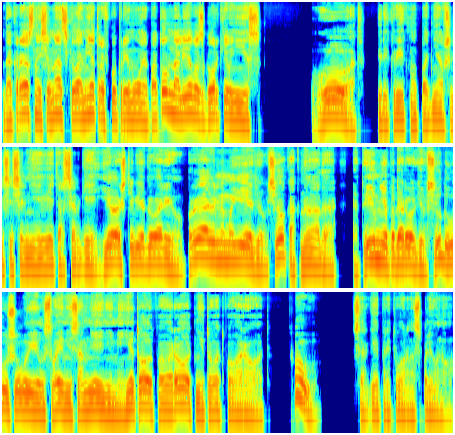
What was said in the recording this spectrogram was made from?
До Красной 17 километров по прямой, а потом налево с горки вниз». «Вот», — перекрикнул поднявшийся сильнее ветер Сергей, — «я ж тебе говорил, правильно мы едем, все как надо. А ты мне по дороге всю душу выил своими сомнениями. Не тот поворот, не тот поворот. Фу!» Сергей притворно сплюнул.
